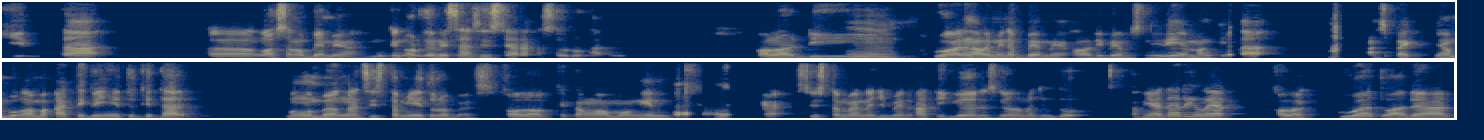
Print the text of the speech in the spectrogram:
kita eh, nggak usah nge-BEM ya, mungkin organisasi secara keseluruhan gitu. Kalau di Mm. gua kan ngalaminnya BEM ya. Kalau di BEM sendiri emang kita aspek nyambung sama K3-nya itu kita mengembangkan sistemnya itu loh, Bas. Kalau kita ngomongin kayak sistem manajemen K3 dan segala macam tuh ternyata relate. Kalau gua tuh ada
